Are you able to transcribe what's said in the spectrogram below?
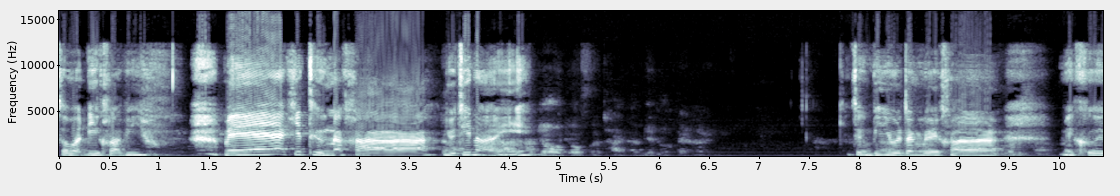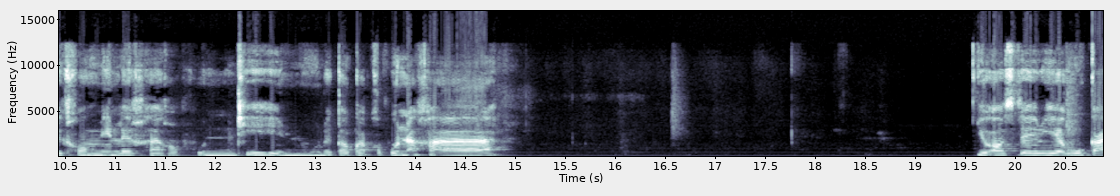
สวัสดีค่ะพี่ยูแม่คิดถึงนะคะ อยู่ที่ไหนเดี๋ยวเดี๋ยวเฟิร์สถ่ายทะเบียนรถไปให้ คิดถึงพี่ยูจังเลยค่ะ ไม่เคยคอมเมนต์เลยค่ะ ขอบคุณที่เห็นหนูได้ตอบกลับขอบคุณนะคะอยู่ออสเตรเลียวูไกล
